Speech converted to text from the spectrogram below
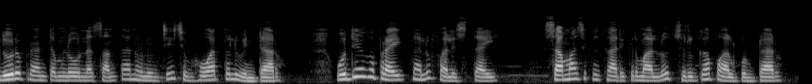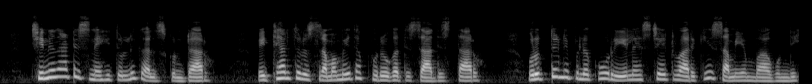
దూర ప్రాంతంలో ఉన్న సంతానం నుంచి శుభవార్తలు వింటారు. ఉద్యోగ ప్రయత్నాలు ఫలిస్తాయి. సామాజిక కార్యక్రమాల్లో చురుగ్గా పాల్గొంటారు. చిన్ననాటి స్నేహితుల్ని కలుసుకుంటారు. విద్యార్థులు శ్రమ మీద పురోగతి సాధిస్తారు. వృత్తి నిపుణులకు రియల్ ఎస్టేట్ వారికి సమయం బాగుంది.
